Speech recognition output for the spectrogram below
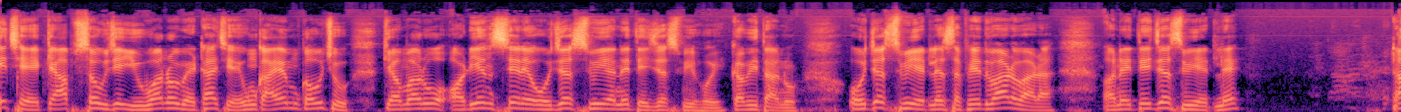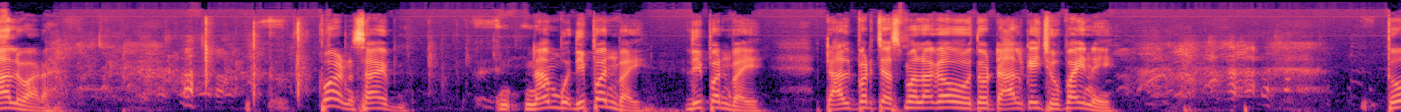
એ છે કે આપ સૌ જે યુવાનો બેઠા છે, હું કાયમ કહું છું કે અમારું ઓડિયન્સ છે ને ઓજસ્વી અને તેજસ્વી હોય, કવિતાનું. ઓજસ્વી એટલે સફેદ વાળવાળા અને તેજસ્વી એટલે ટાલવાળા પણ સાહેબ, નામ દીપનભાઈ દીપનભાઈ, ટાલ પર ચશ્મા લગાવો તો ટાલ કંઈ છુપાય નહીં. તો,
